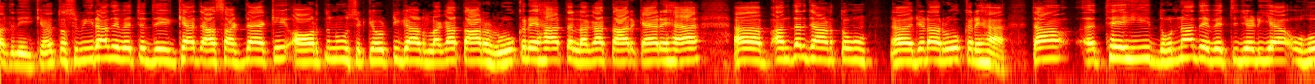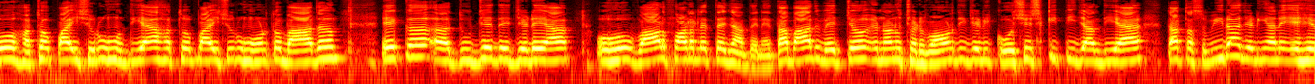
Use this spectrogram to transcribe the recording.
ਬਦਲੀ ਕਿਉਂ? ਤਸਵੀਰਾਂ ਦੇ ਵਿੱਚ ਦੇਖਿਆ ਜਾ ਸਕਦਾ ਹੈ ਕਿ ਔਰਤ ਨੂੰ ਸਿਕਿਉਰਿਟੀ ਗਾਰਡ ਲਗਾਤਾਰ ਰੋਕ ਰਿਹਾ ਤੇ ਲਗਾਤਾਰ ਕਹਿ ਰਿਹਾ ਅੰਦਰ ਜਾਣ ਤੋਂ ਜਿਹੜਾ ਰੋਕ ਰਿਹਾ ਤਾਂ ਇੱਥੇ ਹੀ ਦੋਨਾਂ ਦੇ ਵਿੱਚ ਜਿਹੜੀ ਆ, ਉਹ ਹੱਥੋਂ-ਪਾਈ ਸ਼ੁਰੂ ਹੁੰਦੀ ਹੈ। ਹੱਥੋਂ-ਪਾਈ ਸ਼ੁਰੂ ਹੋਣ ਤੋਂ ਬਾਅਦ ਇੱਕ ਦੂਜੇ ਦੇ ਜਿਹੜੇ ਆ, ਉਹ ਵਾਲ ਫੜ ਲਿੱਤੇ ਜਾਂਦੇ ਨੇ। ਤਾਂ ਬਾਅਦ ਵਿੱਚ ਇਹਨਾਂ ਨੂੰ ਛਡਵਾਉਣ ਦੀ ਜਿਹੜੀ ਕੋਸ਼ਿਸ਼ ਕੀਤੀ ਜਾਂਦੀ ਹੈ, ਤਾਂ ਤਸਵੀਰਾਂ ਜਿਹੜੀਆਂ ਨੇ ਇਹ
